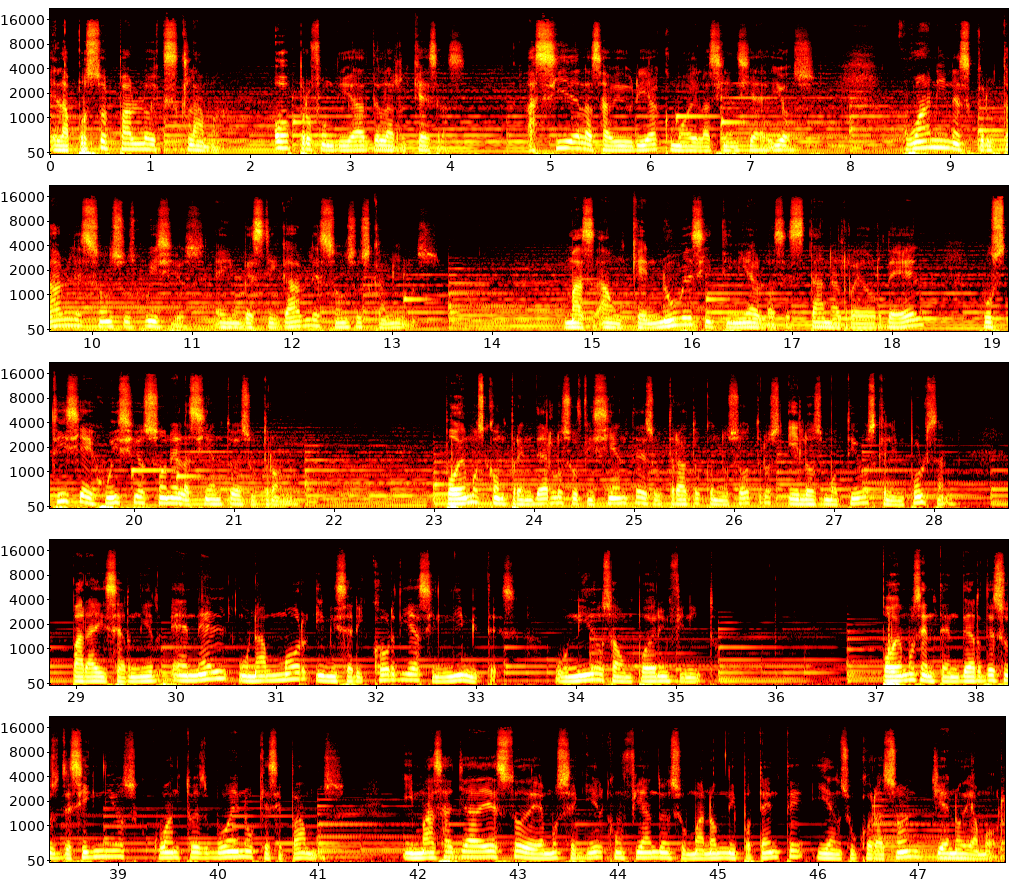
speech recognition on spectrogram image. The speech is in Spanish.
El apóstol Pablo exclama, oh profundidad de las riquezas, así de la sabiduría como de la ciencia de Dios. Cuán inescrutables son sus juicios e investigables son sus caminos. Mas aunque nubes y tinieblas están alrededor de él, justicia y juicio son el asiento de su trono. Podemos comprender lo suficiente de su trato con nosotros y los motivos que le impulsan para discernir en Él un amor y misericordia sin límites, unidos a un poder infinito. Podemos entender de sus designios cuánto es bueno que sepamos, y más allá de esto debemos seguir confiando en su mano omnipotente y en su corazón lleno de amor.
